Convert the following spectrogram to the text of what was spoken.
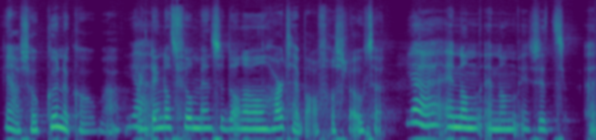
ja, zou kunnen komen. Maar ik denk dat veel mensen dan al een hart hebben afgesloten. Ja, en dan, en dan is het eh,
